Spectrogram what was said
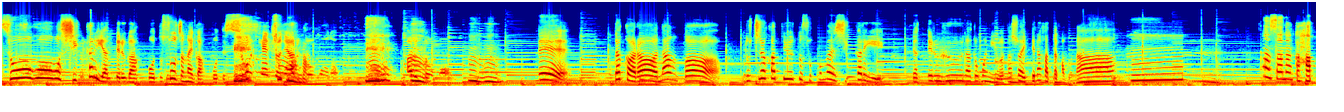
総合をしっかりやってる学校とそうじゃない学校ってすごい顕著にあると思うの。えーあると思う。うんうんでだからなんかどちらかというとそこまでしっかりやってる風なとこに私は行ってなかったかもな。うん。うーんうん、まあさなんか発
